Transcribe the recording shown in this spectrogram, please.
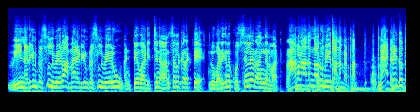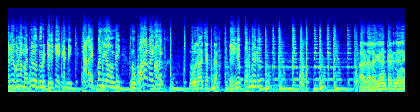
వీడిని అడిగిన ప్రశ్నలు వేరు అమ్మాయిని అడిగిన ప్రశ్నలు వేరు. అంటే వాడు ఇచ్చిన ఆన్సర్లు కరెక్టే. నువ్వు అడిగిన క్వశ్చన్లే రాంగ్ అనమాట రామనాథం గారు మీకు దండం పెడతాను. మ్యాటర్ ఏంటో తెలియకుండా మధ్యలో దూరికి వెళ్ళికేకండి చాలా ఇబ్బందిగా ఉంది. నువ్వు పోరా బయటికి. నువ్వు రా చెప్తాను. ఏం చెప్తారు మీరు? ఆడు అలాగే అంటాడు కానీ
